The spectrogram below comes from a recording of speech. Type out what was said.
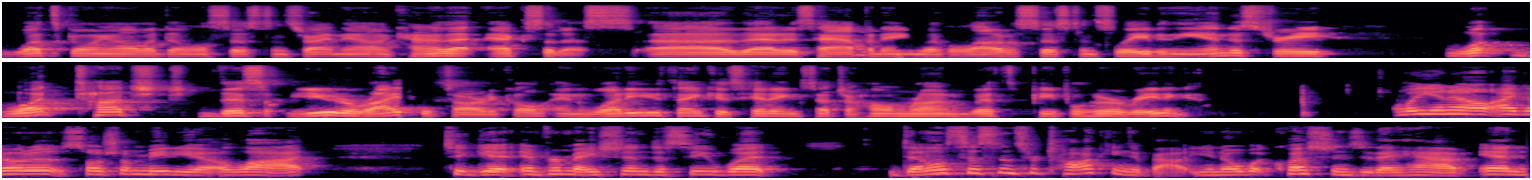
what's going on with dental assistants right now and kind of that exodus uh, that is happening with a lot of assistants leaving the industry. What what touched this you to write this article, and what do you think is hitting such a home run with people who are reading it? Well, you know, I go to social media a lot to get information to see what dental assistants are talking about. You know, what questions do they have, and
